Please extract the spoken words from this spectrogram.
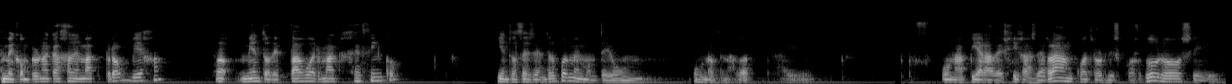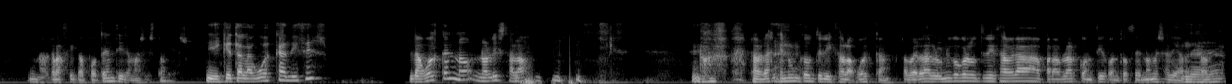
Me compré una caja de Mac Pro vieja. No, miento, de Power Mac G5. Y entonces dentro pues me monté un, un ordenador. Ahí, pues, una piara de gigas de RAM, cuatro discos duros y una gráfica potente y demás historias. ¿Y qué tal la webcam, dices? La webcam no, no la he instalado. No, la verdad es que nunca he utilizado la webcam. La verdad, lo único que lo utilizaba era para hablar contigo, entonces no me salía rentable.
